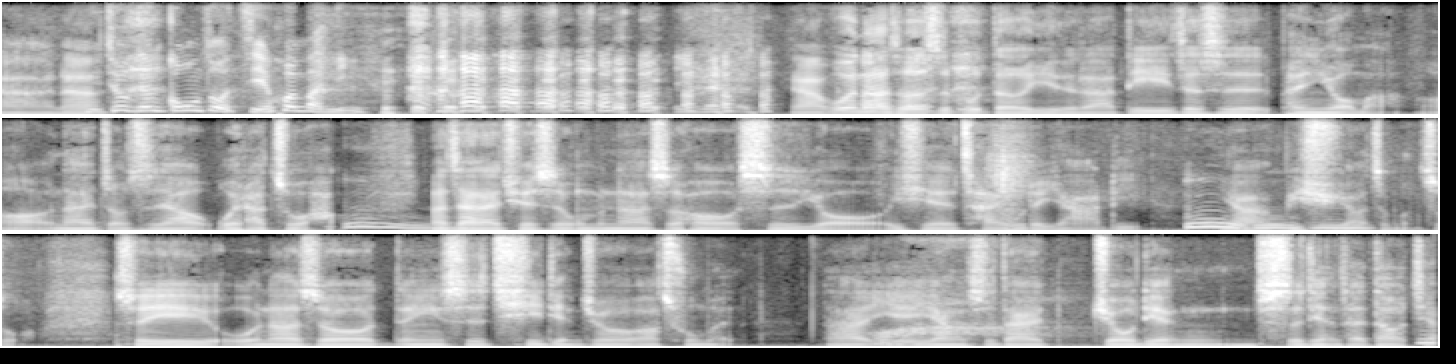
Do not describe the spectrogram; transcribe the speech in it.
啊，那你就跟工作结婚吧，你。呀，不过那时候是不得已的啦。第一就是朋友嘛，哦，那总是要为他做好。嗯。那再来，确实我们那时候是有一些财务的压力，呀，必须要这么做。所以我那时候等于是七点就要出门，那也一样是在九点十点才到家。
